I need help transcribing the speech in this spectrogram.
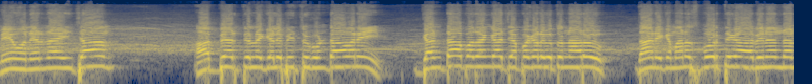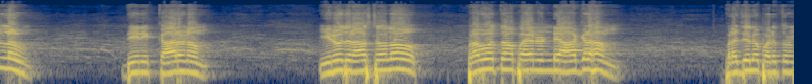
మేము నిర్ణయించాం. అభ్యర్థులను గెలిపించుకుంటామని ఘంటాపదంగా చెప్పగలుగుతున్నారు. దానికి మనస్ఫూర్తిగా అభినందనలు. దీనికి కారణం ఈరోజు రాష్ట్రంలో ప్రభుత్వంపై నుండి ఆగ్రహం ప్రజలు పడుతున్న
